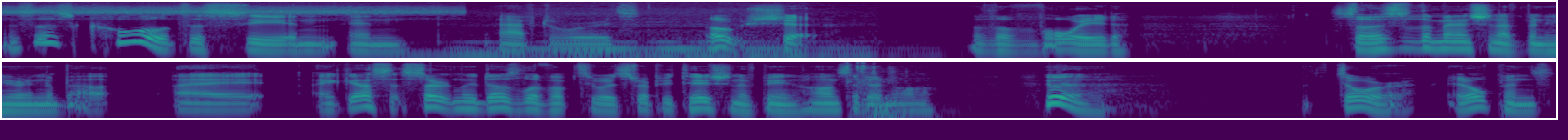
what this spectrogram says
This is cool to see and and afterwards. Oh shit. The void. So this is the mansion I've been hearing about. I I guess it certainly does live up to its reputation of being haunted and all. The door, it opens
